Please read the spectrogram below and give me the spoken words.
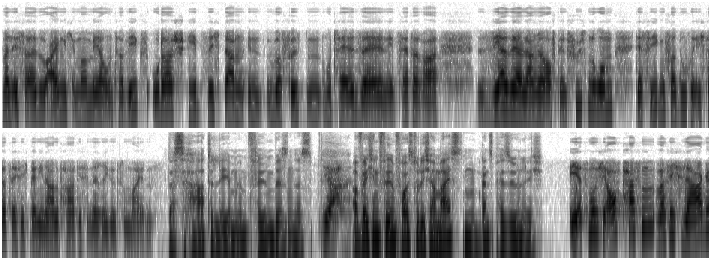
Man ist also eigentlich immer mehr unterwegs oder steht sich dann in überfüllten Hotelsälen etc. sehr, sehr lange auf den Füßen rum. Deswegen versuche ich tatsächlich Berlinale Partys Partys in der Regel zu meiden. Das harte Leben im Filmbusiness. Ja. Auf welchen Film freust du dich am meisten, ganz persönlich? Jetzt muss ich aufpassen, was ich sage.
